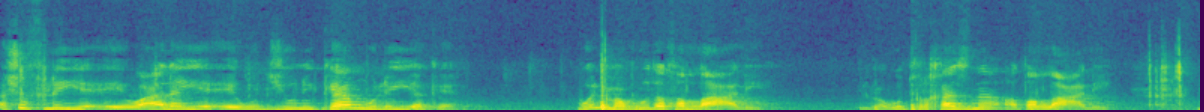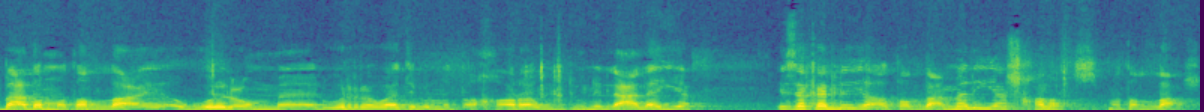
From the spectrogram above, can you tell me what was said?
أشوف ليا إيه وعليا إيه وديوني كام وليا كام. واللي موجود أطلع عليه. الموجود في الخزنة أطلع عليه. بعد ما أطلع أجور العمال والرواتب المتأخرة والديون اللي عليا إذا كان ليا أطلع ما لياش خلاص ما اطلعش.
